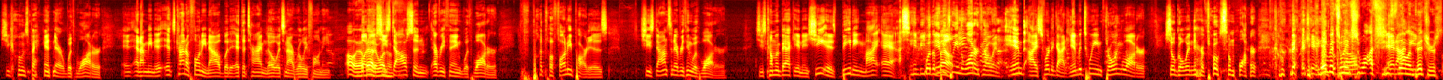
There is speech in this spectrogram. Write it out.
she goes back in there with water. And, and I mean, it, it's kind of funny now, but at the time, no, it's not really funny. Oh, I but bet uh, it she's wasn't. dousing everything with water. But the funny part is, she's dousing everything with water. She's coming back in and she is beating my ass In, be- with a in belt. between the water throwing. In, I swear to God, in between throwing water, she'll go in there, throw some water, come back in. In between belt, swats, she's and I filling mean, pictures.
